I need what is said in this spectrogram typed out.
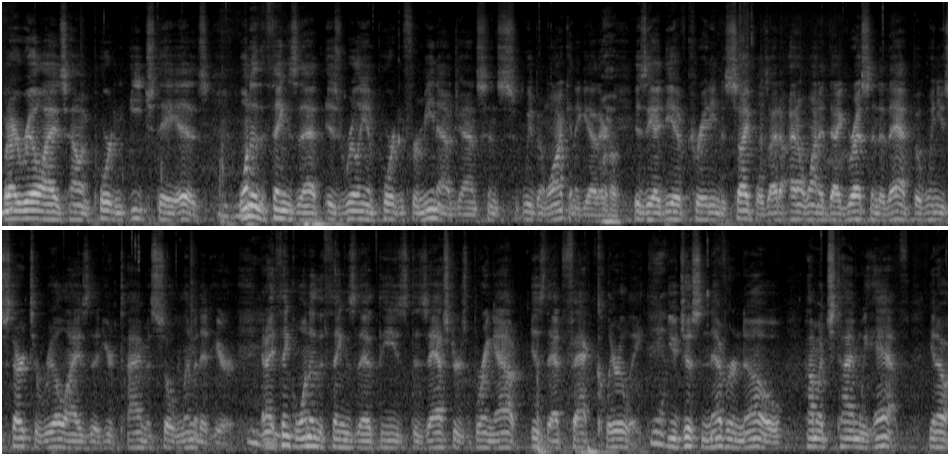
but I realize how important each day is. One of the things that is really important for me now, John, since we've been walking together, Uh-huh. is the idea of creating disciples. I don't, I don't want to digress into that, but when you start to realize that your time is so limited here, and I think one of the things that these disasters bring out is that fact clearly. Yeah. You just never know how much time we have. You know,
